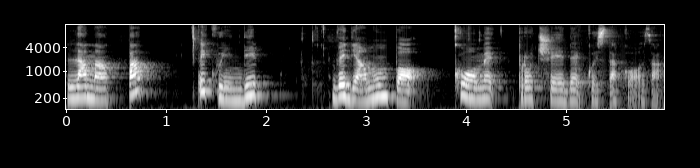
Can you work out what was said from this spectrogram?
la mappa e quindi vediamo un po' come procede questa cosa.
